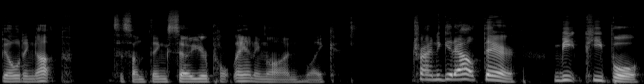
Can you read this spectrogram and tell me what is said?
building up to something. So you're planning on like trying to get out there, meet people,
